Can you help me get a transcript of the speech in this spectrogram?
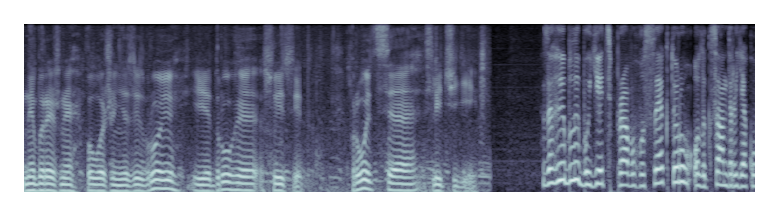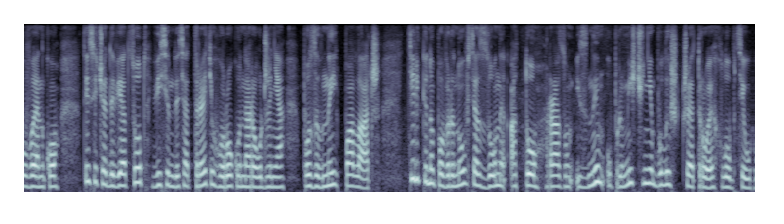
небережне поводження зі зброєю, і друге суїцид. Проводяться слідчі дії. Загиблий боєць правого сектору Олександр Яковенко, 1983 року народження, позивний «Палач». Тільки но повернувся з зони АТО. Разом із ним у приміщенні були ще троє хлопців.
